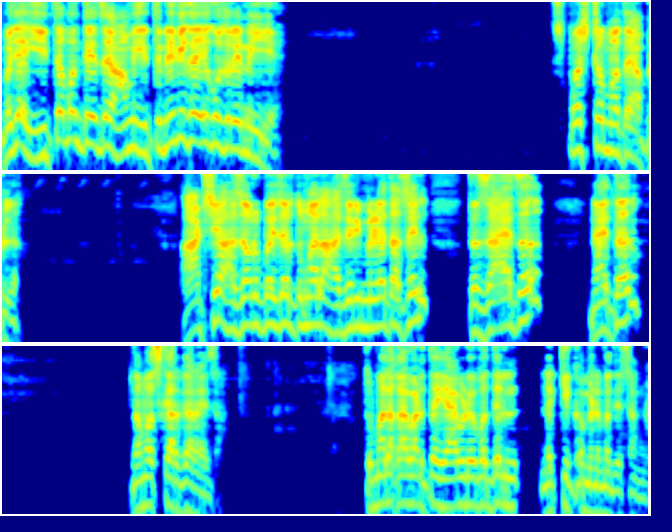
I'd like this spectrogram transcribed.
म्हणजे इथं पण तेच आहे आम्ही इतने बी गए गुजरे नाहीये. स्पष्ट मत आहे आपलं. आठशे हजार रुपये जर तुम्हाला हजेरी मिळत असेल तर जायचं नाहीतर नमस्कार करायचा. तुम्हाला काय वाटतं ह्या व्हिडिओबद्दल नक्की कमेंटमध्ये सांगा.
